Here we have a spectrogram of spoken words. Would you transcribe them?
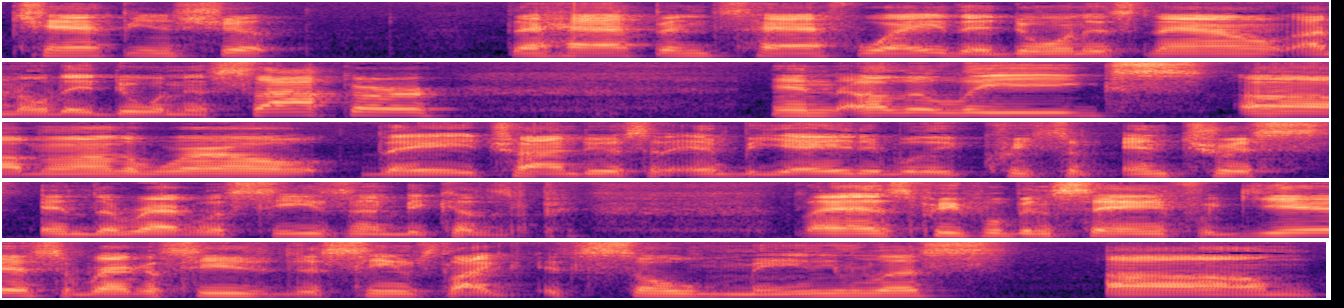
championship that happens halfway. They're doing this now. I know they're doing this soccer in other leagues um, around the world. They try and do this in the NBA to really create some interest in the regular season because, as people have been saying for years, the regular season just seems like it's so meaningless. Um,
